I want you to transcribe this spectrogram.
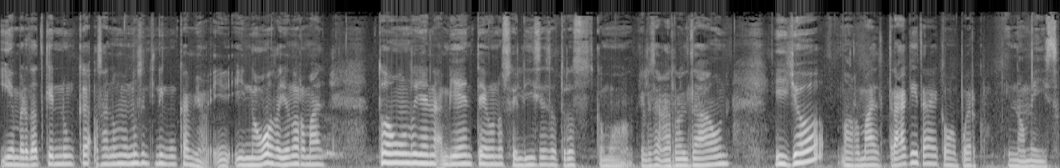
Y en verdad que nunca, o sea, no, no sentí ningún cambio. Y, y no, o sea, yo normal. Todo el mundo ya en el ambiente, unos felices, otros como que les agarró el down. Y yo normal, trague y trague como puerco. Y no me hizo.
